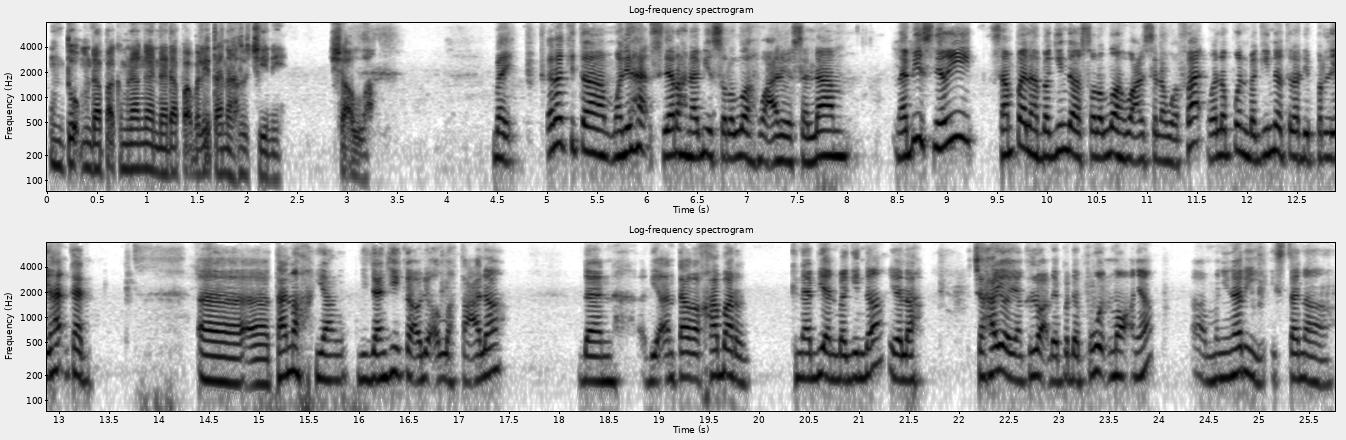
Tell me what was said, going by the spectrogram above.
untuk mendapat kemenangan dan dapat balik tanah suci ni insyaallah baik kalau kita melihat sejarah Nabi SAW, Nabi sendiri sampailah baginda SAW wafat walaupun baginda telah diperlihatkan uh, uh, tanah yang dijanjikan oleh Allah Taala dan di antara khabar kenabian baginda ialah cahaya yang keluar daripada perut maknya uh, menyinari istana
